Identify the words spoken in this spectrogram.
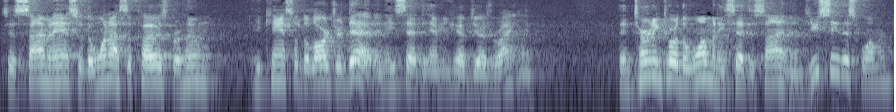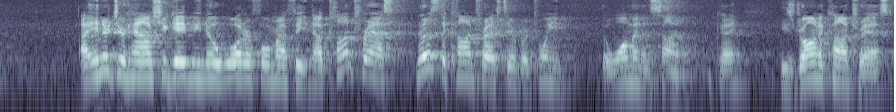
It says, Simon answered, The one I suppose for whom he canceled the larger debt. And he said to him, You have judged rightly. Then turning toward the woman, he said to Simon, Do you see this woman? I entered your house, you gave me no water for my feet. Now, contrast, notice the contrast here between the woman and Simon, okay? He's drawn a contrast.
